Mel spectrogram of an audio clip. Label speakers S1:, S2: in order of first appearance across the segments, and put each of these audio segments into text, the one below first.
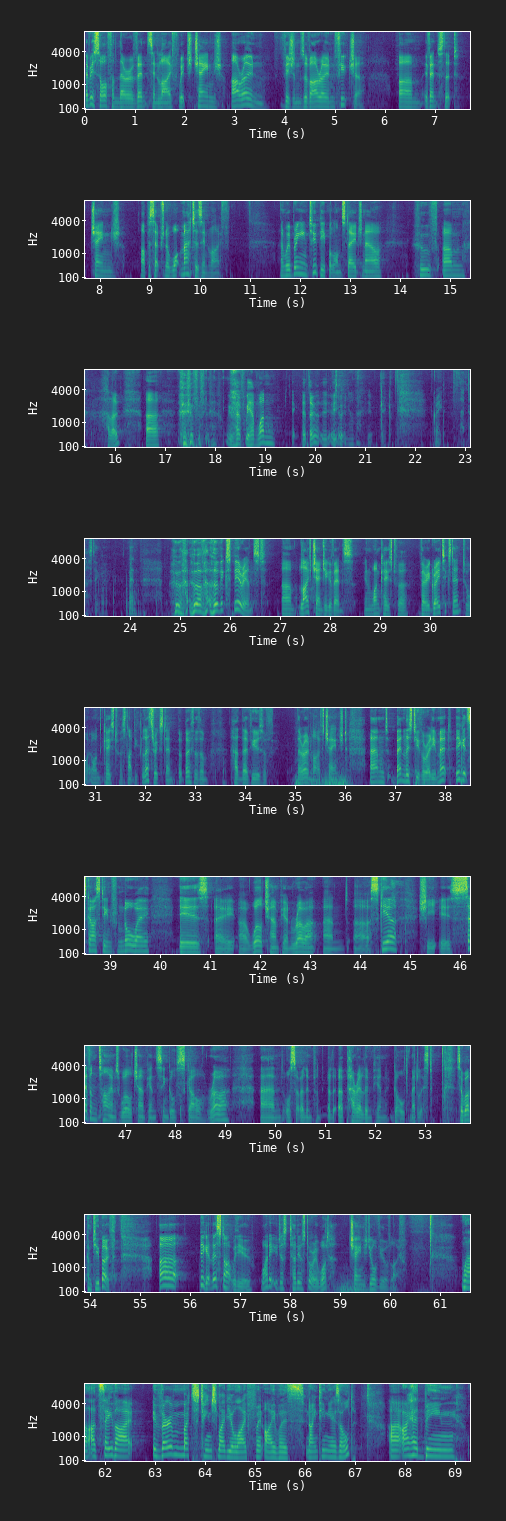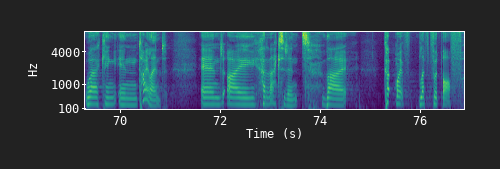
S1: every so often there are events in life which change our own visions of our own future, um, events that change our perception of what matters in life. And we're bringing two people on stage now who've, um, hello, uh, we, have, we have one, uh, okay, great, fantastic, Ben, who, who, have, who have experienced um, life-changing events, in one case to a very great extent, or one case to a slightly lesser extent, but both of them had their views of their own lives changed. And Ben List you've already met. Birgit Skarstein from Norway is a, a world champion rower and uh, skier. She is seven times world champion single scull rower and also a Paralympian gold medalist. So welcome to you both. Uh, Birgit, let's start with you. Why don't you just tell your story? What changed your view of life?
S2: Well, I'd say that it very much changed my view of life when I was 19 years old. Uh, I had been working in Thailand and I had an accident that cut my left foot off.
